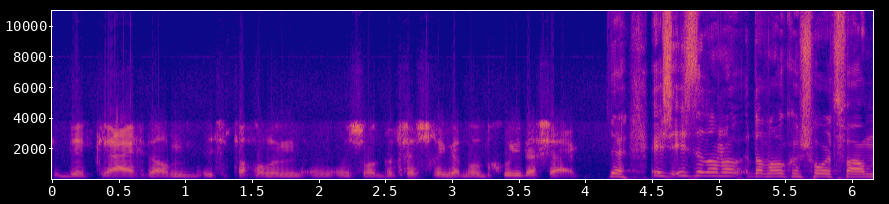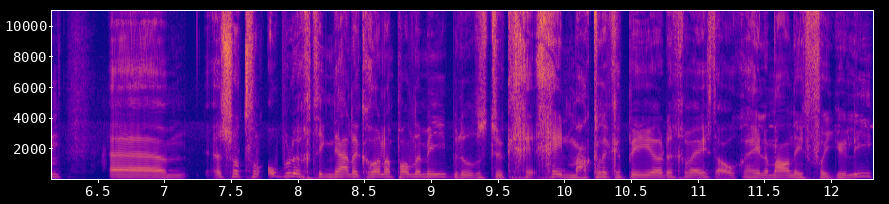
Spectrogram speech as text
dit krijgt, dan is het toch wel een, een soort bevestiging dat we op de goede weg zijn. Ja, is, is er dan ook, dan ook een, soort van, um, een soort van opluchting na de coronapandemie? Ik bedoel, het is natuurlijk ge geen makkelijke periode geweest, ook helemaal niet voor jullie.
